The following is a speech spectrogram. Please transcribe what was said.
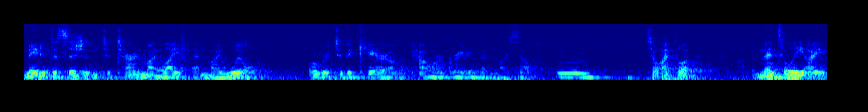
made a decision to turn my life and my will over to the care of a power greater than myself. Mm. So I thought, mentally, I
